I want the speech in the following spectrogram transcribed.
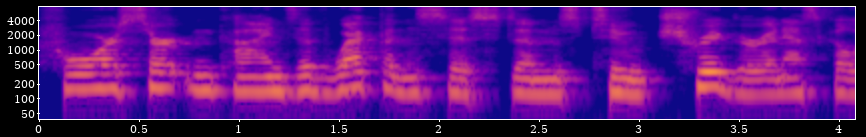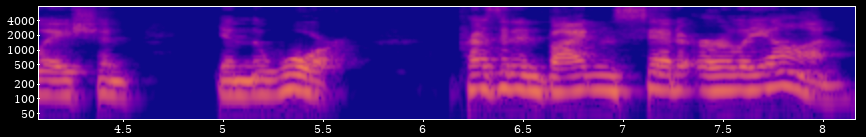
for certain kinds of weapon systems to trigger an escalation in the war. President Biden said early on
